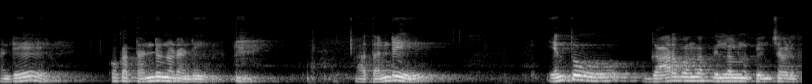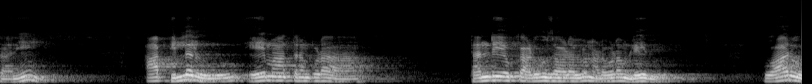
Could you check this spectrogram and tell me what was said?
అంటే ఒక తండ్రి ఉన్నాడండి. ఆ తండ్రి ఎంతో గారభంగా పిల్లలను పెంచాడు కానీ ఆ పిల్లలు ఏమాత్రం కూడా తండ్రి యొక్క అడుగుజాడల్లో నడవడం లేదు. వారు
